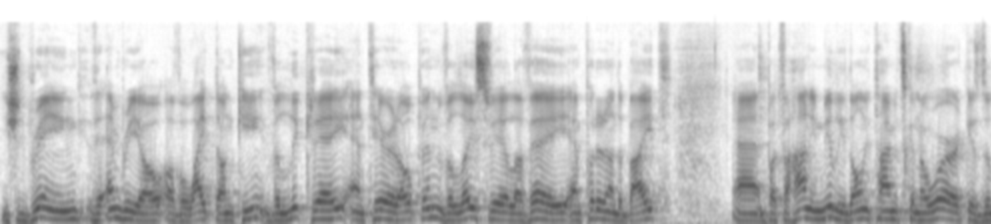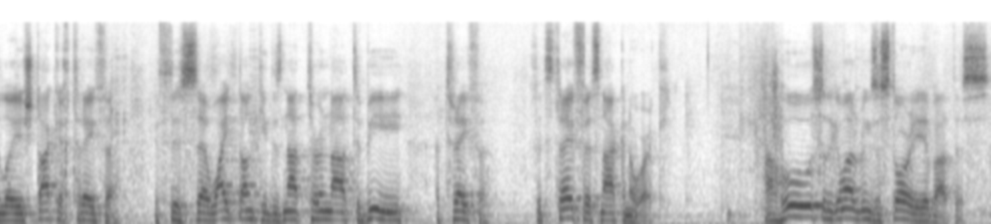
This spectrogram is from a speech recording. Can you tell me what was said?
you should bring the embryo of a white donkey, velikre, and tear it open, veloisve lave, and put it on the bite. Uh, but for Hani Mili, the only time it's going to work is the loyishtakech treifa. If this uh, white donkey does not turn out to be a treifa. If it's treifa, it's not going to work. Hahu, so the Gemara brings a story about this.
